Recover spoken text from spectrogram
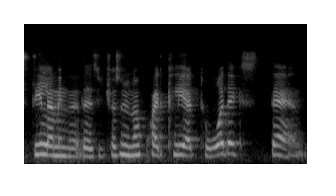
still, I mean, the, the situation is not quite clear to what extent.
